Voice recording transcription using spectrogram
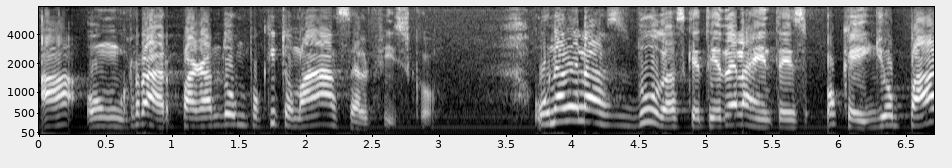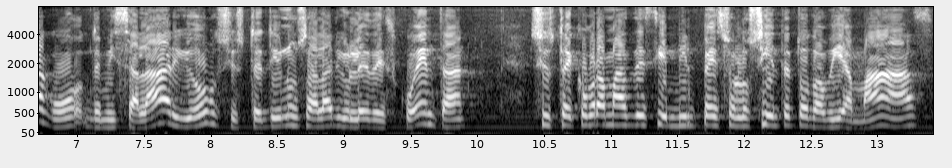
a honrar pagando un poquito más al fisco. Una de las dudas que tiene la gente es, ok, yo pago de mi salario, si usted tiene un salario le descuentan, si usted cobra más de 100 mil pesos lo siente todavía más,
